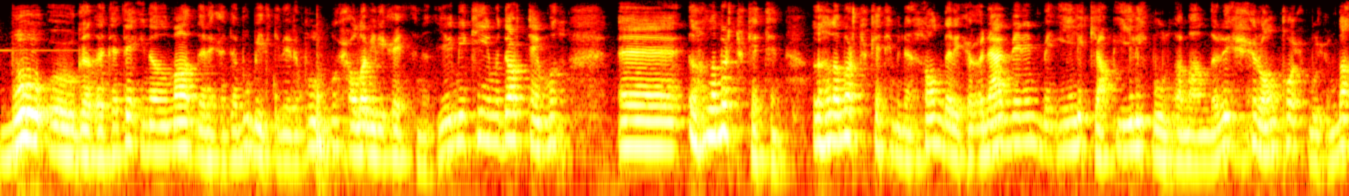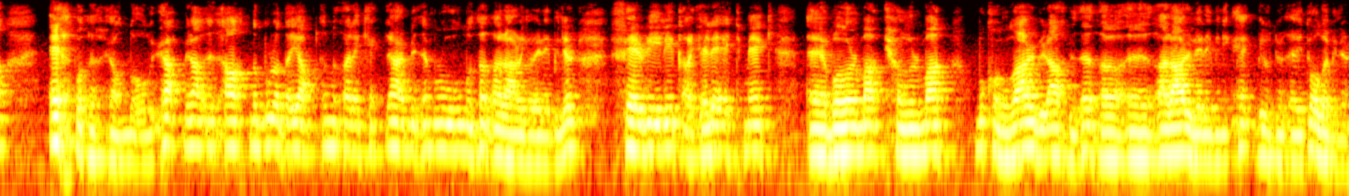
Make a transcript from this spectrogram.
bu e, gazetede inanılmaz derecede bu bilgileri bulmuş olabileceksiniz. 22-24 Temmuz e, ıhlamur tüketin. Ihlamur tüketimine son derece önem verin ve iyilik yap, iyilik bul zamanları Şiron Koç burcunda es pozisyonda olacak. Biraz aslında burada yaptığımız hareketler bizim ruhumuza zarar verebilir. Fevrilik, acele etmek, e, bağırmak, çağırmak bu konular biraz bize e, zarar verebilecek bir düzeyde olabilir.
